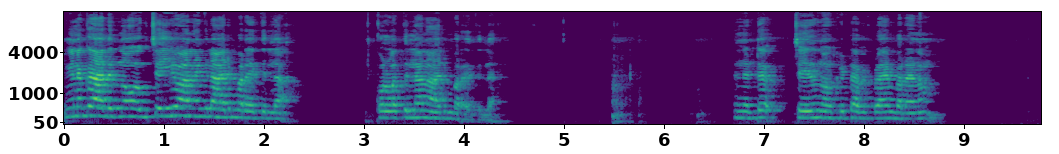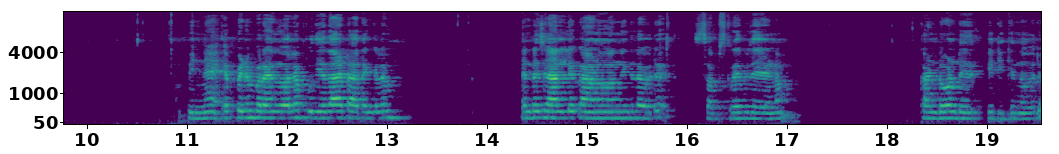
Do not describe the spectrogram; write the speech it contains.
ഇങ്ങനെയൊക്കെ ആരും ചെയ്യുവാണെങ്കിൽ ആരും പറയത്തില്ല. കൊള്ളത്തില്ല എന്ന് ആരും പറയത്തില്ല. എന്നിട്ട് ചെയ്ത് നോക്കിയിട്ട് അഭിപ്രായം പറയണം. പിന്നെ എപ്പോഴും പറയുന്ന പോലെ പുതിയതായിട്ട് ആരെങ്കിലും എന്റെ ചാനൽ കാണുവാണെങ്കിൽ അവർ സബ്സ്ക്രൈബ് ചെയ്യണം. കണ്ടുകൊണ്ട് ഇരിക്കുന്നവർ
